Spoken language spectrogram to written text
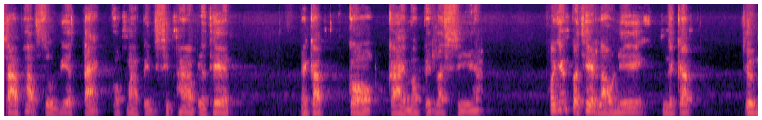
สหภาพโซเวียตแตกออกมาเป็น 15 ประเทศนะครับก็กลายมาเป็นรัสเซีย เพราะฉะนั้นประเทศเหล่านี้นะครับจึง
